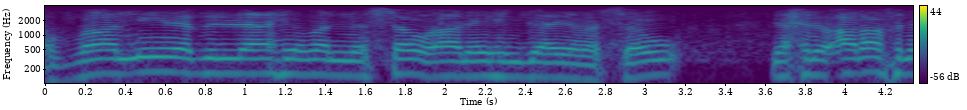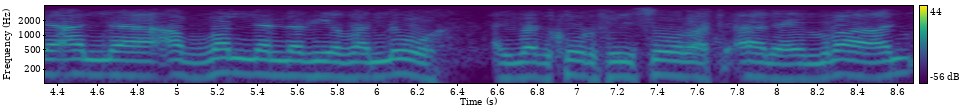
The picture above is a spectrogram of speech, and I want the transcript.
الظانين بالله ظن السوء عليهم دائرة السوء. نحن عرفنا أن الظن الذي ظنوه المذكور في سورة آل عمران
